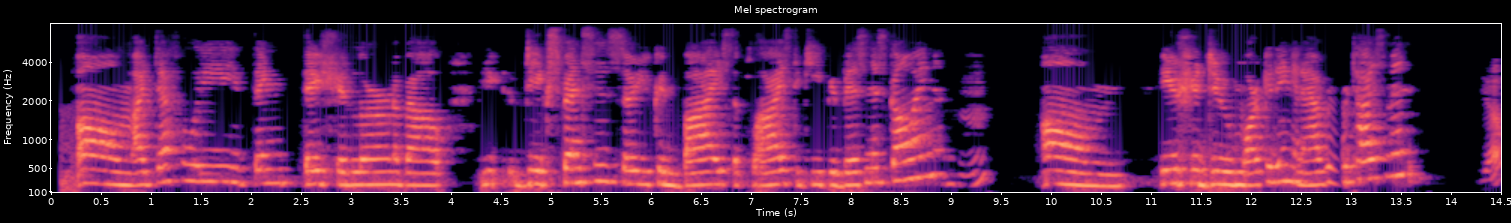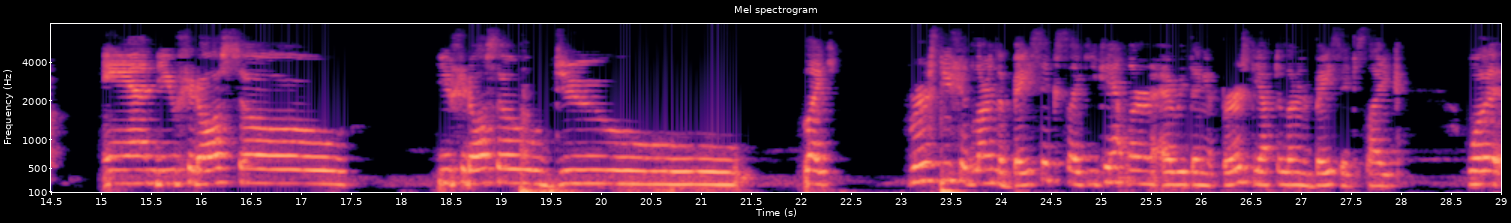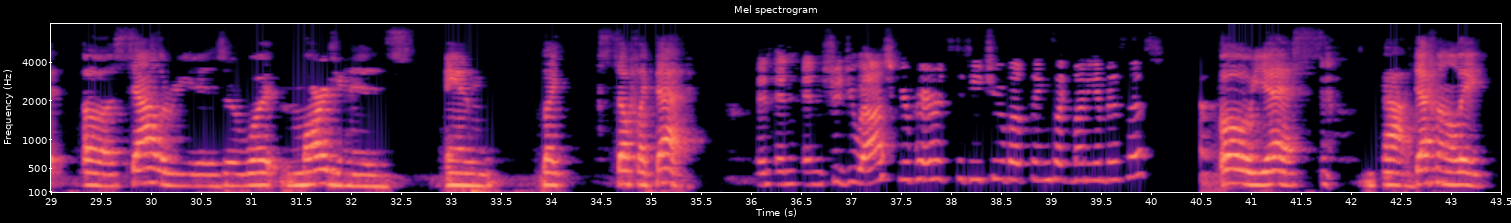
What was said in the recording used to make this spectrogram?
Um, I definitely think they should learn about the, the expenses so you can buy supplies to keep your business going. Mm-hmm. Um, you should do marketing and advertisement. Yep. And you should also, you should also do, like, first you should learn the basics. Like, you can't learn everything at first. You have to learn the basics, like what uh, salary is or what margin is and, like, stuff like that. And, and, and should you ask your parents to teach you about things like money and business? Oh yes. yeah, definitely.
